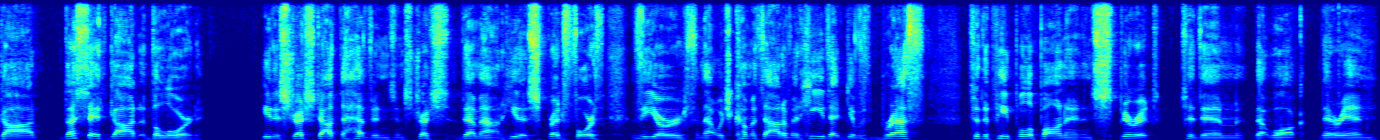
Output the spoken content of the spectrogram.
God, thus saith God the Lord, he that stretched out the heavens and stretched them out, he that spread forth the earth and that which cometh out of it, he that giveth breath to the people upon it and spirit to them that walk therein.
